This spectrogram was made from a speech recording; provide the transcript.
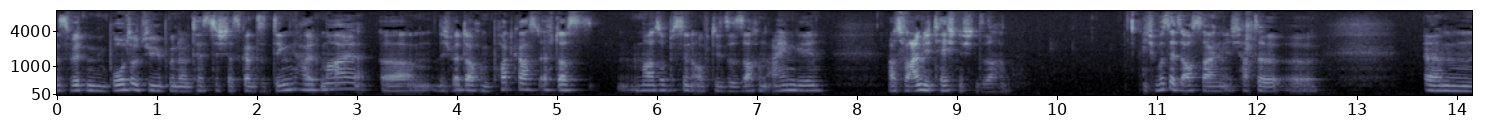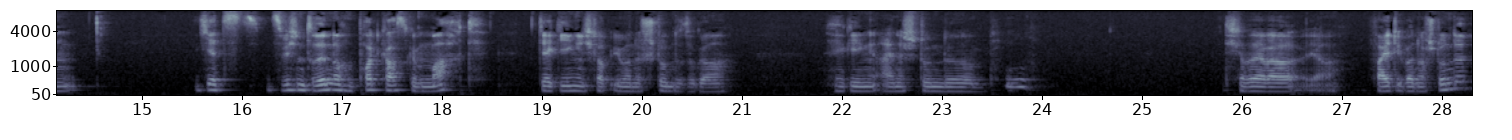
es wird ein Prototyp und dann teste ich das ganze Ding halt mal. Ähm, ich werde auch im Podcast öfters mal so ein bisschen auf diese Sachen eingehen. Also vor allem die technischen Sachen. Ich muss jetzt auch sagen, ich hatte äh, ähm, jetzt zwischendrin noch einen Podcast gemacht. Der ging, ich glaube, über eine Stunde sogar. Hier ging eine Stunde. Ich glaube, er war ja weit über eine Stunde,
